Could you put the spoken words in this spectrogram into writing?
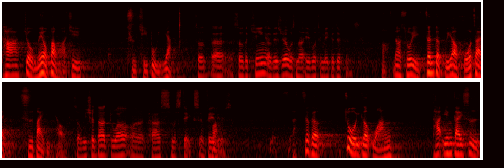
他就没有办法去使其不一样 So, that, so the king of Israel was not able to make a difference. 啊。那所以真的不要活在失败里头。So we should not dwell on our past mistakes and failures. 这个做一个王，他应该是，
